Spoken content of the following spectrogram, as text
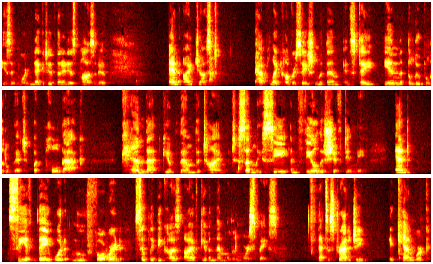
Is it more negative than it is positive? And I just have polite conversation with them and stay in the loop a little bit, but pull back. Can that give them the time to suddenly see and feel the shift in me and see if they would move forward simply because I've given them a little more space? That's a strategy. It can work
